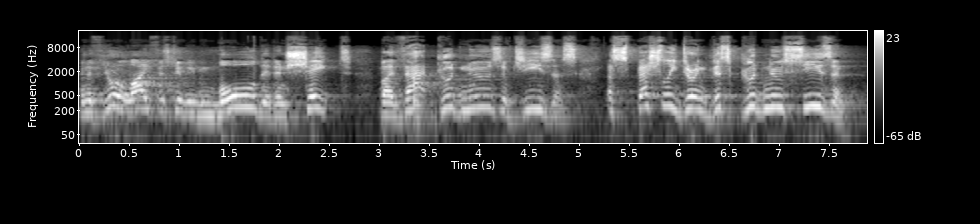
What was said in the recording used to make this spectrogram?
And if your life is to be molded and shaped by that good news of Jesus, especially during this good news season,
